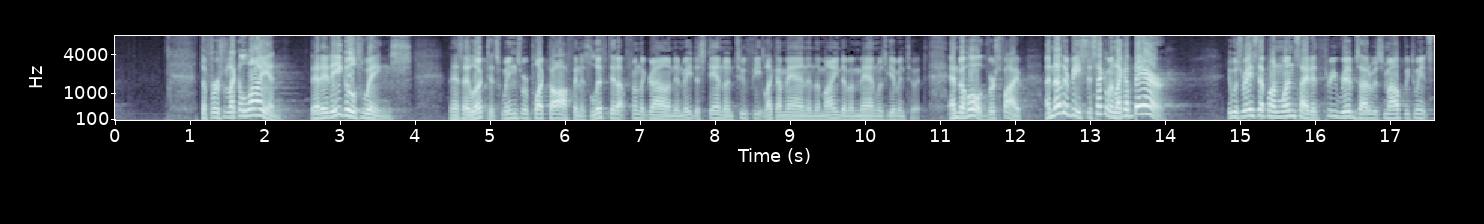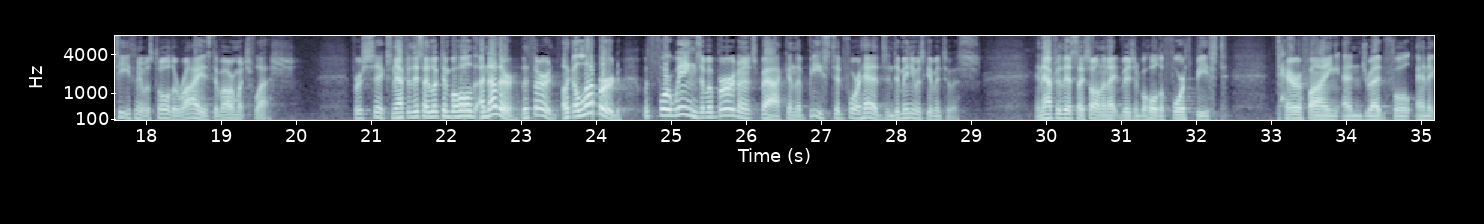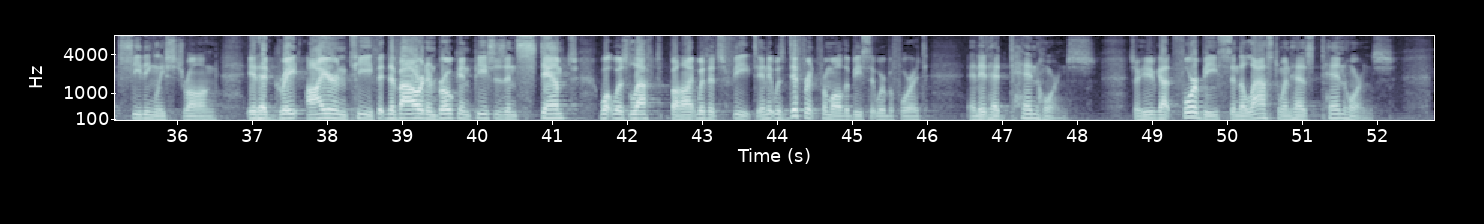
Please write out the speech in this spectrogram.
The first was like a lion that had eagle's wings. And as I looked, its wings were plucked off, and it's lifted up from the ground and made to stand on two feet like a man, and the mind of a man was given to it. And behold, verse 5 another beast, the second one, like a bear. It was raised up on one side, had three ribs out of its mouth between its teeth, and it was told, Arise, devour much flesh. Verse 6 And after this I looked, and behold, another, the third, like a leopard, with four wings of a bird on its back, and the beast had four heads, and dominion was given to us. And after this I saw in the night vision, behold, a fourth beast terrifying and dreadful and exceedingly strong. It had great iron teeth. It devoured and broke in pieces and stamped what was left behind with its feet. And it was different from all the beasts that were before it. And it had ten horns. So here you've got four beasts, and the last one has ten horns.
